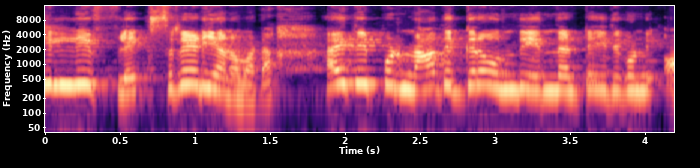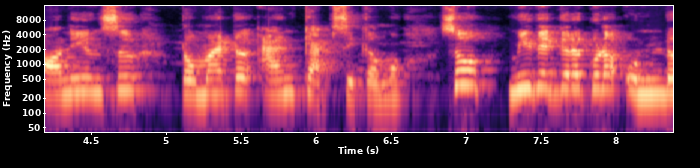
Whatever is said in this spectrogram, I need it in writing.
చిల్లీ ఫ్లేక్స్ రెడీ అనమాట అయితే ఇప్పుడు నా దగ్గర ఉంది ఏంటంటే ఇదిగోండి onions tomato and capsicum. So మీ దగ్గర కూడా ఉండ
